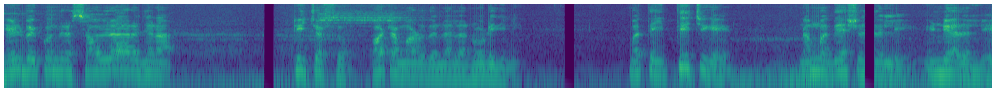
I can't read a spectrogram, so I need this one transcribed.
ಹೇಳಬೇಕು ಅಂದರೆ ಸಾವಿರಾರು ಜನ ಟೀಚರ್ಸು ಪಾಠ ಮಾಡೋದನ್ನೆಲ್ಲ ನೋಡಿದ್ದೀನಿ. ಮತ್ತು ಇತ್ತೀಚೆಗೆ ನಮ್ಮ ದೇಶದಲ್ಲಿ, ಇಂಡಿಯಾದಲ್ಲಿ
